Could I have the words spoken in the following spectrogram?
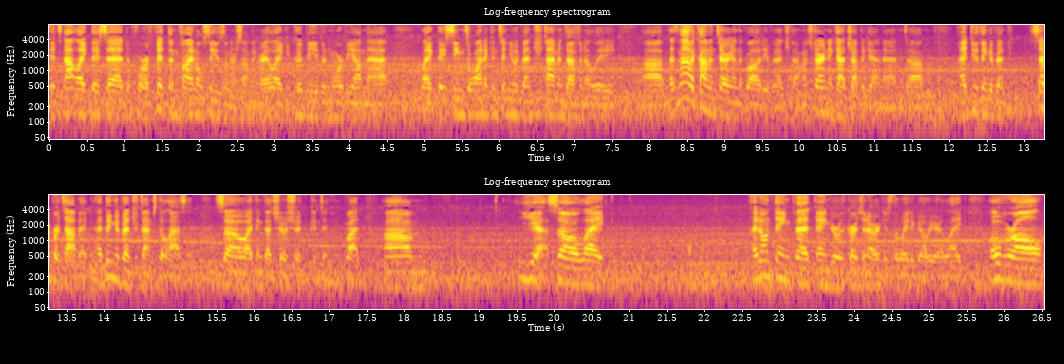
it's not like they said for a fifth and final season or something, right? Like it could be even more beyond that. Like they seem to want to continue Adventure Time indefinitely. Um, that's not a commentary on the quality of Adventure Time. I'm starting to catch up again, and um, I do think Adventure separate topic. I think Adventure Time still has it, so I think that show should continue. But um, yeah, so like, I don't think that anger with Cartoon Network is the way to go here. Like overall,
